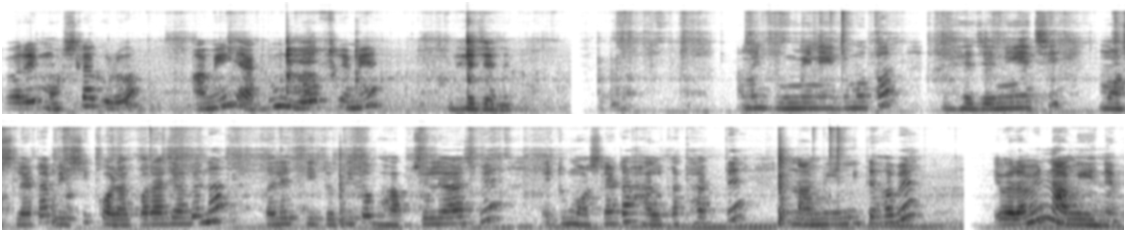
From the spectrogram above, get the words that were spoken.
এবার এই মশলাগুলো আমি একদম লো ফ্লেমে ভেজে নেব। আমি দু মিনিট মতন ভেজে নিয়েছি। মশলাটা বেশি কড়া করা যাবে না, তাহলে তিতো তিতো ভাব চলে আসবে। একটু মশলাটা হালকা থাকতে নামিয়ে নিতে হবে। এবার আমি নামিয়ে নেব।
